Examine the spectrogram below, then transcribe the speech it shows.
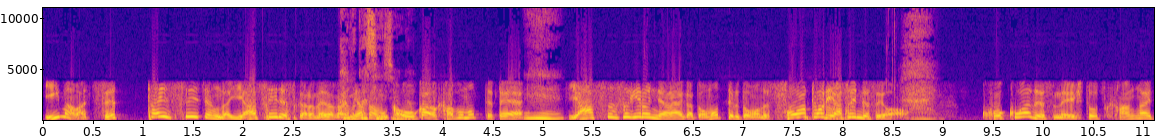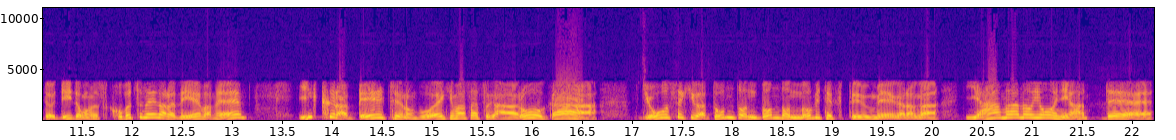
今は絶対水準が安いですからね。だから皆さんも株持ってて、安すぎるんじゃないかと思ってると思うんです。その通り安いんですよ。ここはですね、一つ考えておいていいと思うんです。個別銘柄で言えばね、いくら米中の貿易摩擦があろうが、業績はどんどんどんどん伸びていくという銘柄が山のようにあって、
